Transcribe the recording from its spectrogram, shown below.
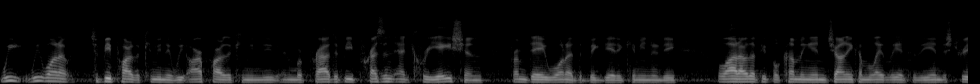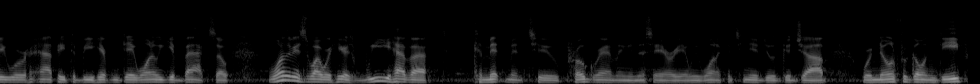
we, we want to be part of the community. We are part of the community, and we're proud to be present at creation from day one of the big data community. A lot of other people coming in, Johnny come lately into the industry. We're happy to be here from day one, and we give back. So one of the reasons why we're here is we have a commitment to programming in this area, we want to continue to do a good job. We're known for going deep.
